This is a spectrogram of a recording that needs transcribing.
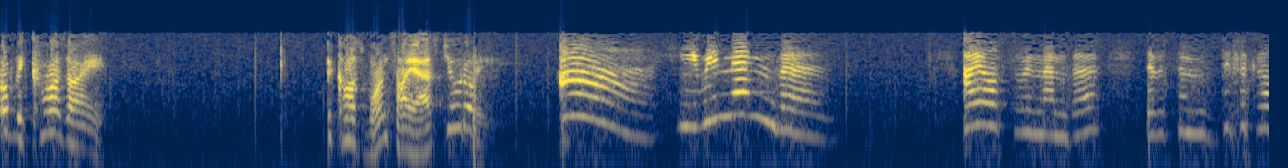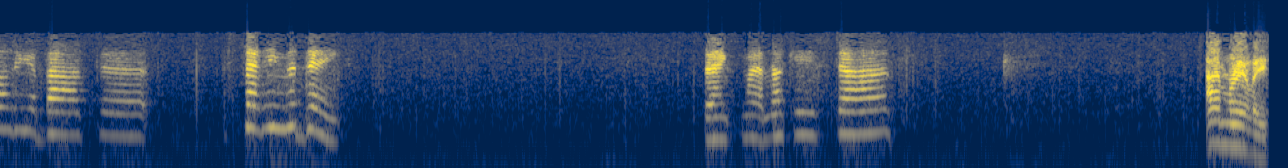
Oh, because I. Because once I asked you to. Ah, he remembers. I also remember there was some difficulty about uh, setting the date. Thank my lucky stars. I'm really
